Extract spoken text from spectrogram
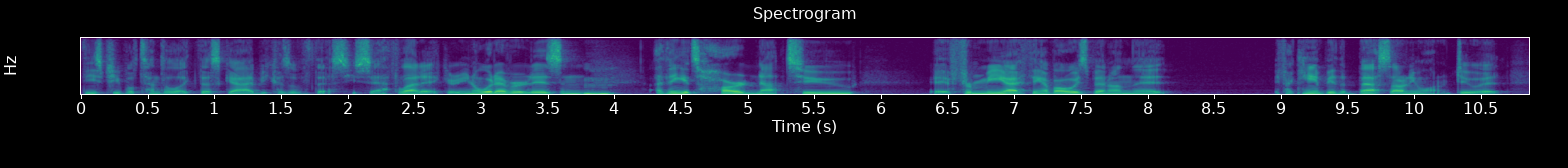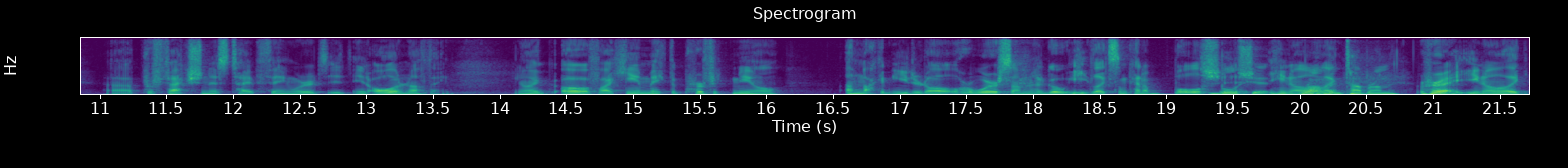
these people tend to like this guy because of this. He's athletic, or you know, whatever it is. And I think it's hard not to. eh, For me, I think I've always been on the. If I can't be the best, I don't even want to do it. Uh, perfectionist type thing where it's it, it all or nothing. You know, like oh, if I can't make the perfect meal, I'm not gonna eat it all. Or worse, I'm gonna go eat like some kind of bullshit. bullshit You know, ramen, like top ramen Right, you know, like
